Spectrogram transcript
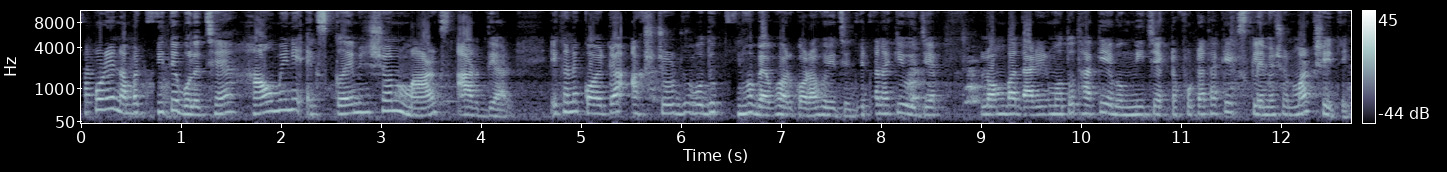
তারপরে নাম্বার থ্রিতে বলেছে how many exclamation marks are there এখানে কয়টা আশ্চর্যবোধক চিহ্ন ব্যবহার করা হয়েছে, যেটা নাকি ওই যে লম্বা দাড়ির মতো থাকে এবং নিচে একটা ফোঁটা থাকে এক্সক্লেমেশন মার্ক সেটাই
